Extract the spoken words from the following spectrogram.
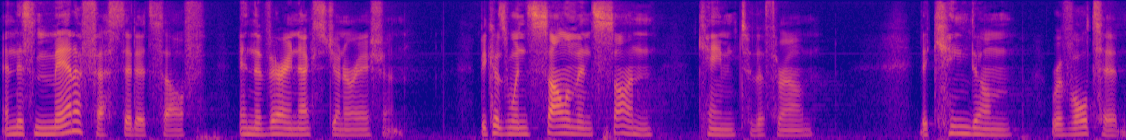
And this manifested itself in the very next generation. Because when Solomon's son came to the throne, the kingdom revolted,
